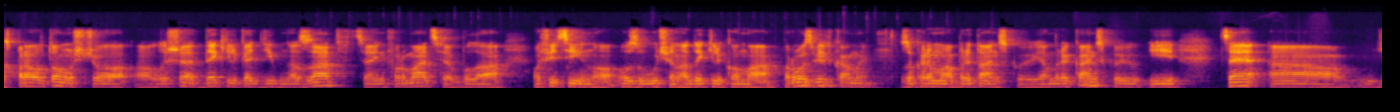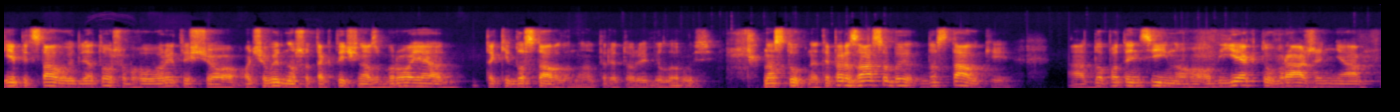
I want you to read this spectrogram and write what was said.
Справа в тому, що лише декілька діб назад ця інформація була офіційно озвучена декількома розвідками, зокрема британською і американською, і це а, є підставою для того, щоб говорити, що очевидно, що тактична зброя таки доставлена на територію Білорусі. Наступне тепер засоби доставки до потенційного об'єкту враження е,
